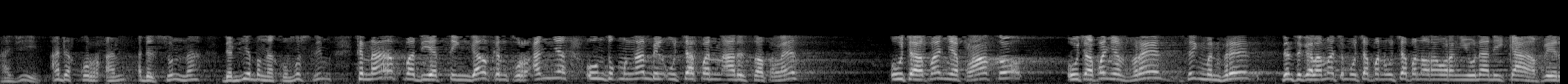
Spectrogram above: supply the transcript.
Ajib. Ada Quran, ada sunnah, dan dia mengaku muslim. Kenapa dia tinggalkan Qurannya untuk mengambil ucapan Aristoteles, ucapannya Plato, ucapannya Fred, Sigmund Freud, dan segala macam ucapan-ucapan orang-orang Yunani kafir.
